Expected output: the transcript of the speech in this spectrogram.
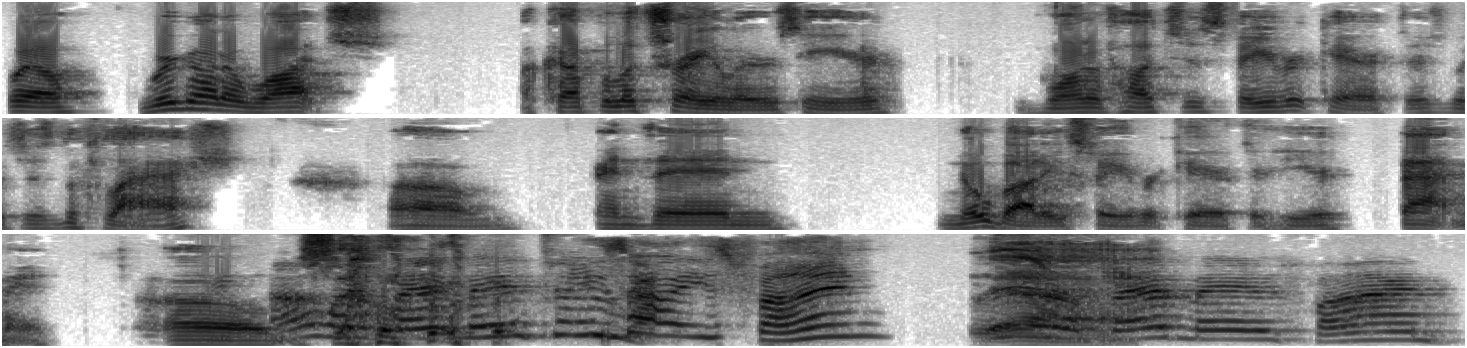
Well, we're going to watch a couple of trailers here. One of Hutch's favorite characters, which is the Flash. Um, and then nobody's favorite character here, Batman. Um, I so, like Batman too. he's, he's fine. Yeah, Batman is fine.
